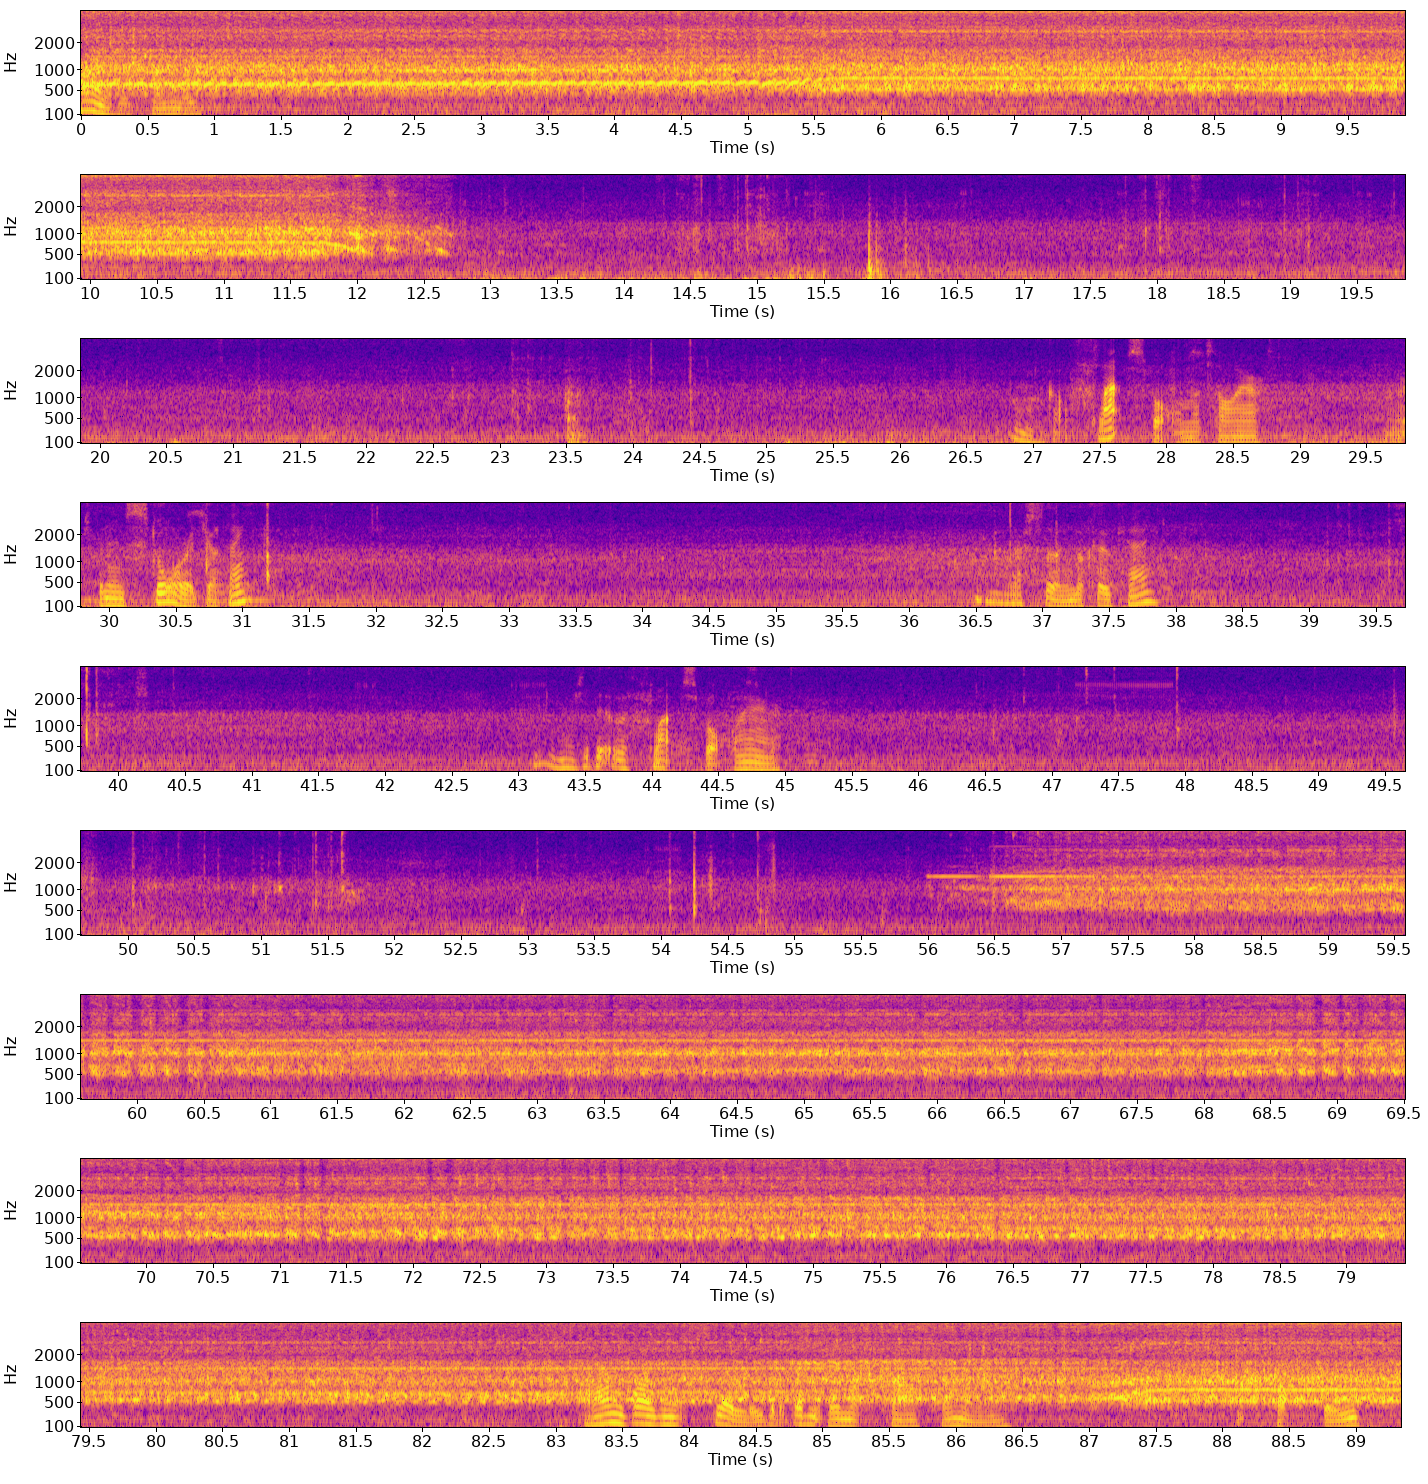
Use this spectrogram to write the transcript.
Oh, I've got a flat spot on the tyre. It's been in storage, I think. The rest of them look okay. There's a bit of a flat spot there. I am driving it slowly, but it wouldn't be much faster anyway. Top speed.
